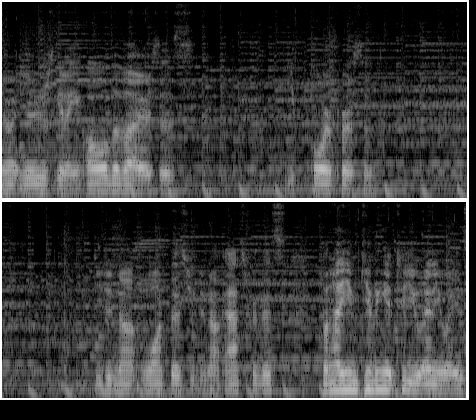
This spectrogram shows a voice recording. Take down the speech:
Alright, you're just getting all the viruses. You poor person. You did not want this, you did not ask for this, but I am giving it to you anyways.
